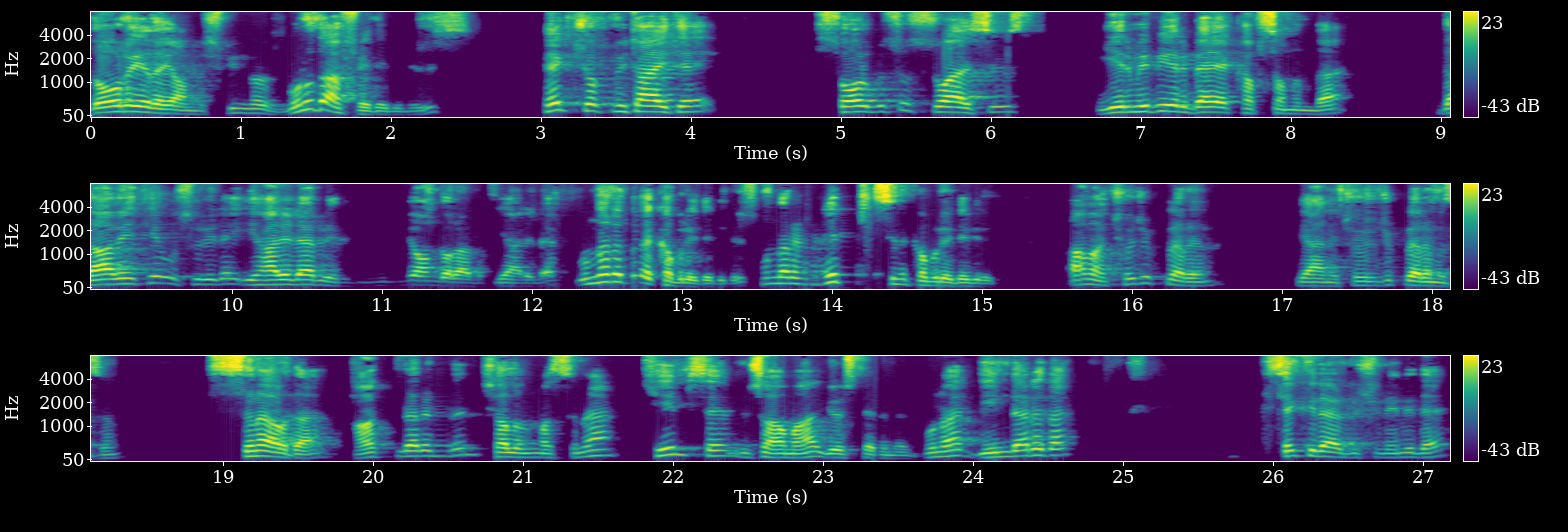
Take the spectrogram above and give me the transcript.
Doğru ya da yanlış bilmiyoruz. Bunu da affedebiliriz. Pek çok müteahhite sorgusuz, sualsiz 21B kapsamında davetiye usulüyle ihaleler verildi. Milyon dolarlık ihaleler. Bunları da kabul edebiliriz. Bunların hepsini kabul edebiliriz. Ama çocukların yani çocuklarımızın sınavda haklarının çalınmasına kimse müsamaha göstermez. Buna dindarı da seküler düşüneni de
